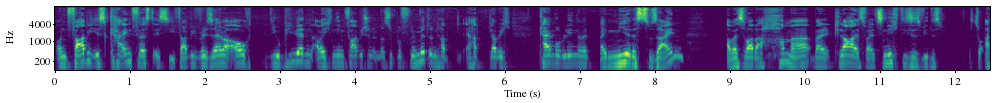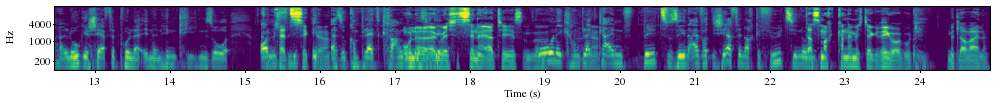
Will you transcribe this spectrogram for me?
Und Fabi ist kein First AC. Fabi will selber auch die UP werden, aber ich nehme Fabi schon immer super früh mit und hat, er hat, glaube ich, kein Problem damit, bei mir das zu sein. Aber es war der Hammer, weil klar, es war jetzt nicht dieses, wie das so analoge SchärfepullerInnen hinkriegen, so Komplett sick, in, ja. also komplett krank. Ohne irgendwelche Cine-RTs und so. ohne komplett Ja. kein Bild zu sehen, einfach die Schärfe nach Gefühl ziehen. Und, Das macht, kann nämlich der Gregor gut. Mittlerweile.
